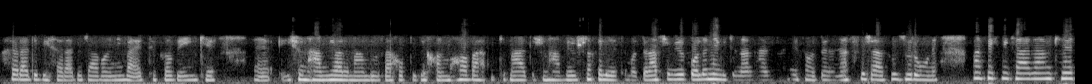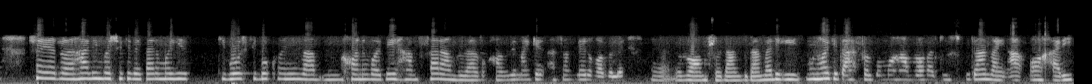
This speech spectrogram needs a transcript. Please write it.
خرد بی خرد جوانی و اتکا به این که ایشون همیار من بود و خب دیگه خانم ها وقتی که مردشون همیارشون خیلی اعتماد به نفسشون میره بالا نمی‌دونن از اعتماد به نفسش از حضور اونه من فکر می‌کردم که شاید راه حل این باشه که بهتر ما یه دیورسی بکنیم و خانواده همسرم رو در خانواده من که اصلا غیر قابل رام شدن بودن. ولی اونها که ده سال با ما همراه و دوست بودن و این آخری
